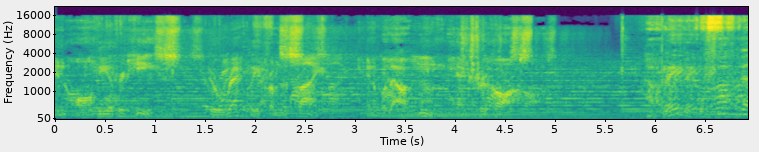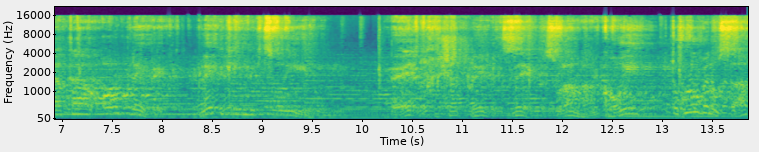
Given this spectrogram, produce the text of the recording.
and all the other keys directly from the site and without any extra cost. הפלייבק הופק באתר All Playback, פלייבקים מקצועיים. בעת רכישת פלייבק זה בסולם המקורי, תוכלו בנוסף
